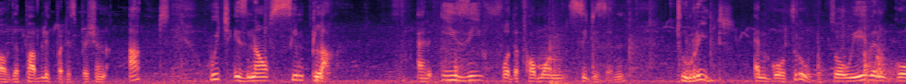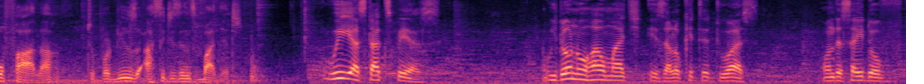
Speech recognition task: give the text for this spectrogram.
of the Public Participation Act, which is now simpler and easy for the common citizen to read and go through. So we even go further to produce a citizen's budget. we as taxpayers, we don't know how much is allocated to us on the side of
